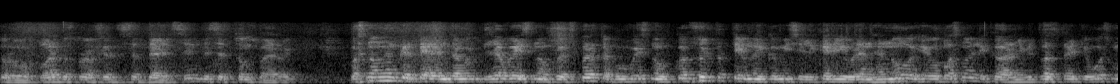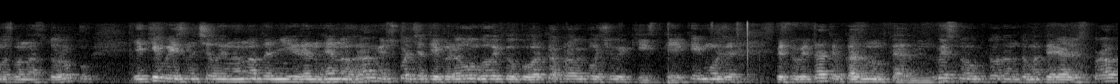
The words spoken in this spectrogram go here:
року, арку справи 69.70, том 1. Основним критерієм для- висновку експерта був висновок консультативної комісії лікарів-рентгенологів обласної лікарні від 23.08.12 року, які визначили на наданій рентгенограмі школьчатий перелом великого бугорка правої плечової кістки, який може відповідати вказаному терміну. Висновок додано до матеріалів справи.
